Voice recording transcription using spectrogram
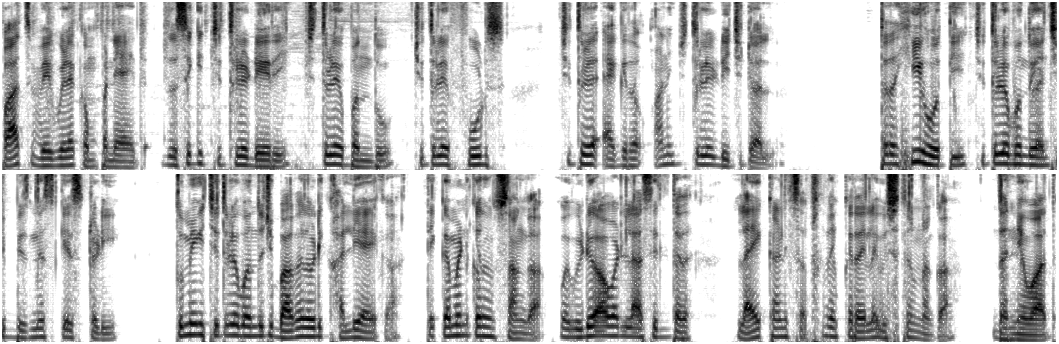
पाच वेगवेगळ्या कंपन्या आहेत जसे की चितळे डेअरी चितळे बंधू चितळे फूड्स चितळे ॲग्रो आणि चितळे डिजिटल. तर ही होती चितळे बंधू यांची बिझनेस केस स्टडी तुम्ही चितळे बंधूची बागाजवळी खाली आहे का? ते कमेंट करून सांगा. व व्हिडिओ आवडला असेल तर लाईक आणि सबस्क्राईब करायला विसरू नका. धन्यवाद.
